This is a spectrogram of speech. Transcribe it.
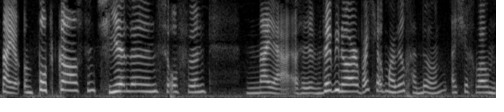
nou ja, een podcast, een challenge of een nou ja, een webinar. Wat je ook maar wil gaan doen. Als je gewoon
